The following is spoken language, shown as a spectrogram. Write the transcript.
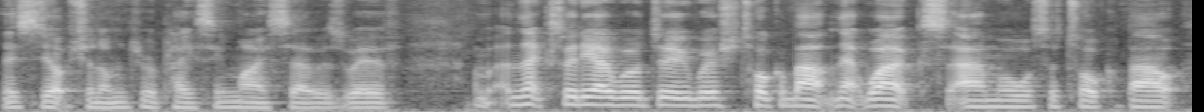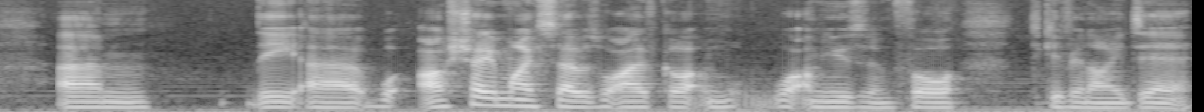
This is the option I'm replacing my servers with. Um, next video we'll do, we'll talk about networks and we'll also talk about um, the uh, I'll show you my servers, what I've got and what I'm using them for to give you an idea.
